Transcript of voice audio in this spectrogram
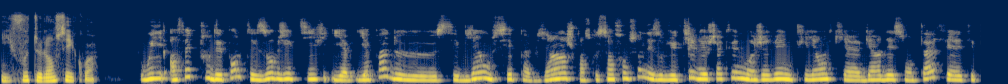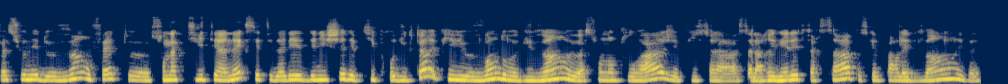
il faut te lancer, quoi. Oui, en fait, tout dépend de tes objectifs. Il n'y a, a, pas de c'est bien ou c'est pas bien. Je pense que c'est en fonction des objectifs de chacune. Moi, j'avais une cliente qui a gardé son taf et elle était passionnée de vin. En fait, son activité annexe, c'était d'aller dénicher des petits producteurs et puis vendre du vin à son entourage. Et puis, ça la, ça la régalait de faire ça parce qu'elle parlait de vin. Et ben,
